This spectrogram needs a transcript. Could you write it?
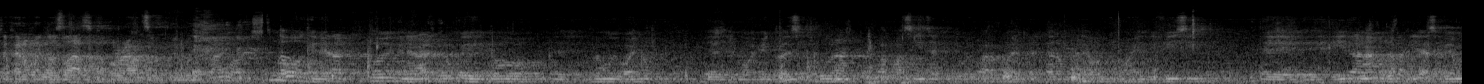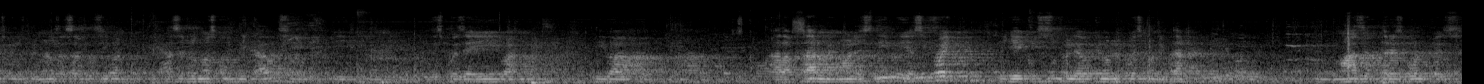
to kind of win those last couple rounds and win the fight. Todo en general, todo en general creo que todo eh, fue muy bueno. El movimiento de cintura, la paciencia que tuve para poder enfrentar a un peleador como él, difícil. Eh, ir ganando la pelea, sabíamos que los primeros asaltos iban a ser los más complicados y, después de ahí iba, a, adaptarme ¿no? al estilo y así fue. Y Jacobs es un peleador que no le puedes conectar más de tres golpes,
